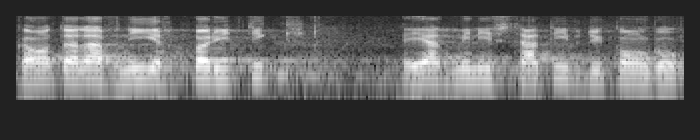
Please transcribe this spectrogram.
quant à l'avenir politique et administratif du Congo.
